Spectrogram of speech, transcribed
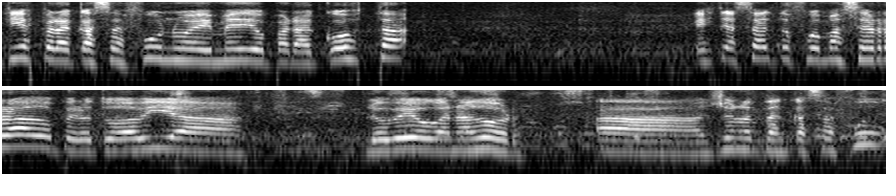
10 para Casafú, 9 y medio para Costa. Este asalto fue más cerrado, pero todavía lo veo ganador a Jonathan Casafú.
